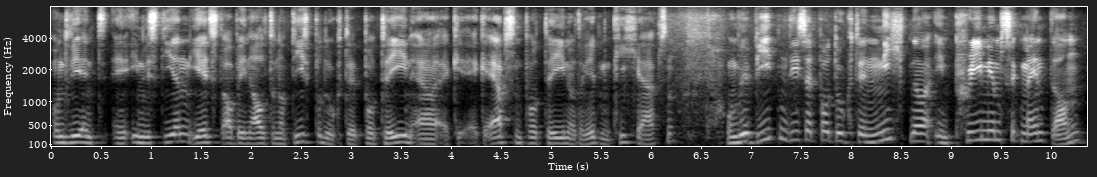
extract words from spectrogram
und wir äh, investieren jetzt aber in Alternativprodukte, Protein, äh, Erbsenprotein oder eben Kichererbsen. Und wir bieten diese Produkte nicht nur im Premium-Segment an,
